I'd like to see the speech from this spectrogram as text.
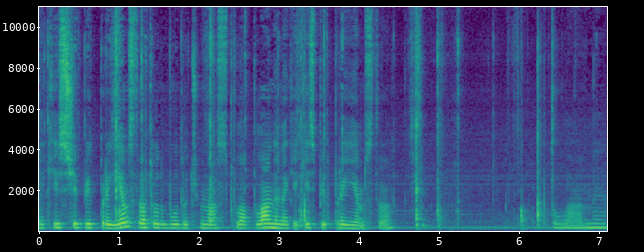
Якісь ще підприємства тут будуть у нас. Плани на якісь підприємства. Плани.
